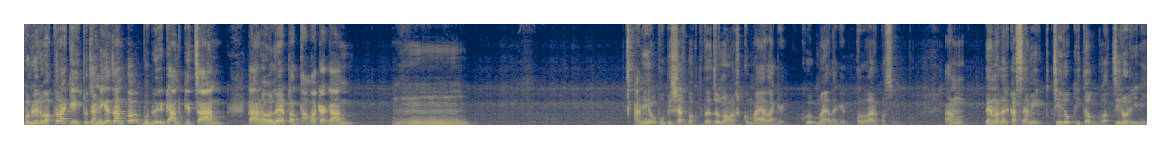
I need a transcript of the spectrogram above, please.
বুবলির ভক্তরা কি, একটু জানিয়ে যান তো, বুবলির গান কি চান? তা না হলে একটা ধামাকা গান আমি অপবিশ্বাস ভক্তদের জন্য আমার খুব মায়া লাগে, খুব মায়া লাগে, আল্লাহর কসম। কারণ তেনাদের কাছে আমি চিরকৃতজ্ঞ, চিরঋণী।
